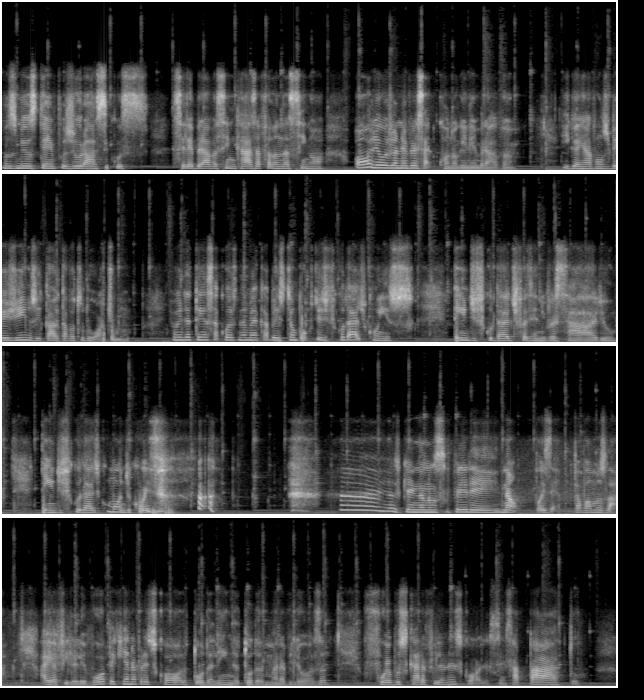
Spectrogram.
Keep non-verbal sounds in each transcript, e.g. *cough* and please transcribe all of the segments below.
Nos meus tempos jurássicos, celebrava-se em casa falando assim, ó. Olha, hoje é aniversário. Quando alguém lembrava. E ganhava uns beijinhos e tal, e tava tudo ótimo. Eu ainda tenho essa coisa na minha cabeça, tenho um pouco de dificuldade com isso. Tenho dificuldade de fazer aniversário, tenho dificuldade com um monte de coisa. *laughs* acho que ainda não superei. Não, pois é, então vamos lá. Aí a filha levou a pequena para a escola, toda linda, toda maravilhosa. Foi buscar a filha na escola, sem sapato,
